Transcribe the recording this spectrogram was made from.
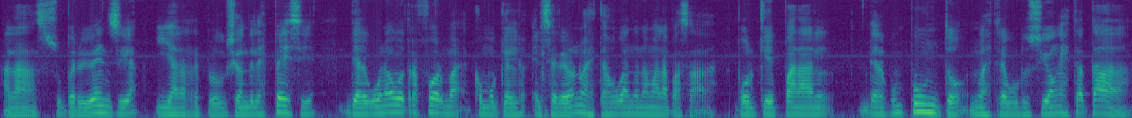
a la supervivencia y a la reproducción de la especie, de alguna u otra forma como que el, el cerebro nos está jugando una mala pasada. Porque para de algún punto nuestra evolución está atada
